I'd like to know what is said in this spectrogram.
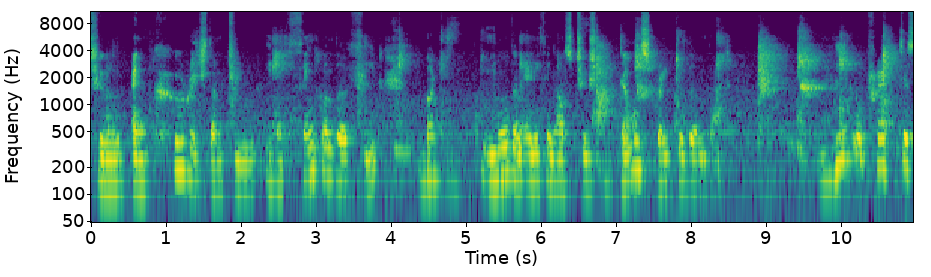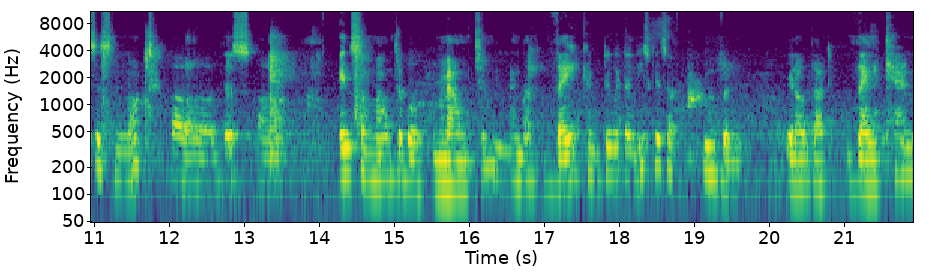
to encourage them to even think on their feet, but more than anything else, to demonstrate to them that legal practice is not uh, this uh, insurmountable mountain and that they can do it. And these kids have proven, you know, that they can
